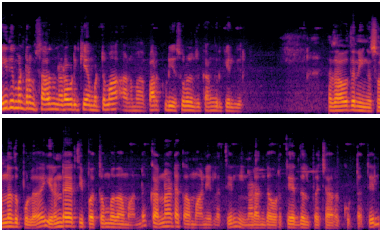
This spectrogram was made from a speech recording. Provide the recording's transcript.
நீதிமன்றம் சார்ந்த நடவடிக்கையாக மட்டுமா நம்ம பார்க்கக்கூடிய சூழல் இருக்காங்கிற கேள்வி இருக்கு. அதாவது நீங்கள் சொன்னது போல் இரண்டாயிரத்தி பத்தொன்பதாம் ஆண்டு கர்நாடகா மாநிலத்தில் நடந்த ஒரு தேர்தல் பிரச்சார கூட்டத்தில்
